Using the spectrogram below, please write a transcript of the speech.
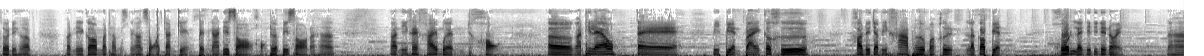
สวัสดีครับ วันนี้ก็มาทำงานส่งอาจารย์เก่ง เป็นงานที่ 2 ของเทอมที่ 2 นะฮะ งานนี้คล้ายๆเหมือนของเอ่องานที่แล้ว แต่มีเปลี่ยนไปก็คือคราวนี้จะมีค่าเพิ่มมาขึ้น แล้วก็เปลี่ยนโค้ดอะไรนิดๆหน่อยๆนะฮะ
